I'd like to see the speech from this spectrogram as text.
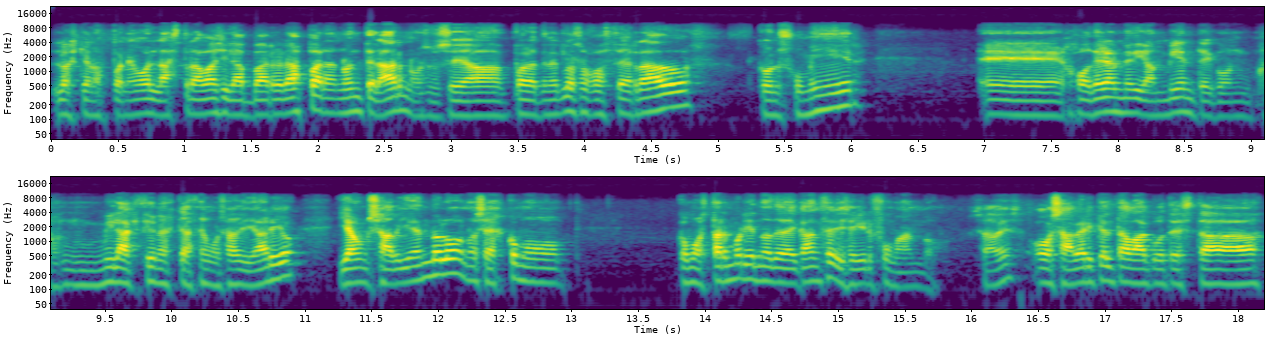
los que nos ponemos las trabas y las barreras para no enterarnos, o sea, para tener los ojos cerrados, consumir, eh, joder al medio ambiente con, mil acciones que hacemos a diario y aún sabiéndolo, no sé, es como, como estar muriéndote de cáncer y seguir fumando, ¿sabes? O saber que el tabaco te está,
